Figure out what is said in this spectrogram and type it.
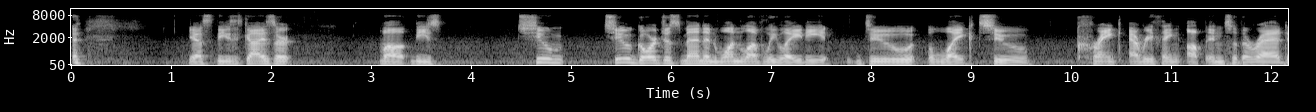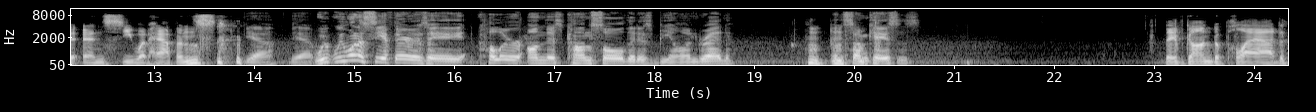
yes, these guys are well, these two two gorgeous men and one lovely lady do like to crank everything up into the red and see what happens. yeah. Yeah. We we want to see if there is a color on this console that is beyond red. in some cases. They've gone to plaid.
